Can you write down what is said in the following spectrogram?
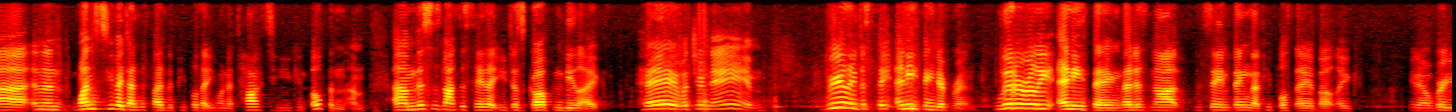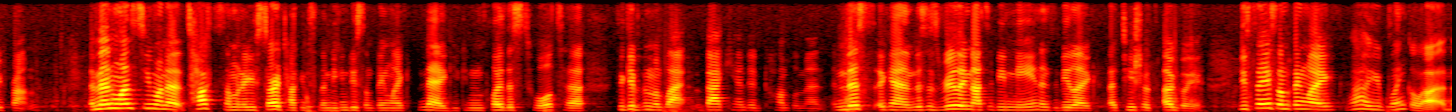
Uh, and then once you've identified the people that you want to talk to, you can open them. Um, this is not to say that you just go up and be like, hey, what's your name? Really just say anything different. Literally anything that is not the same thing that people say about like, you know, where are you from? And then once you want to talk to someone or you start talking to them, you can do something like neg. You can employ this tool to, to give them a black, backhanded compliment. And this, again, this is really not to be mean and to be like, that t-shirt's ugly. You say something like, wow, you blink a lot.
